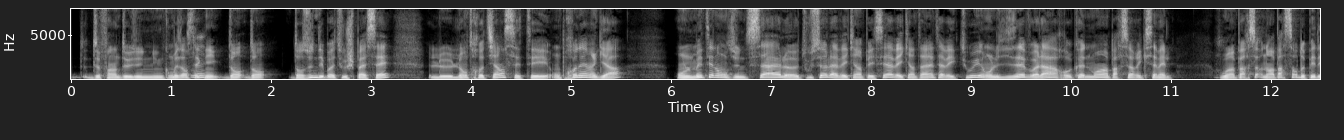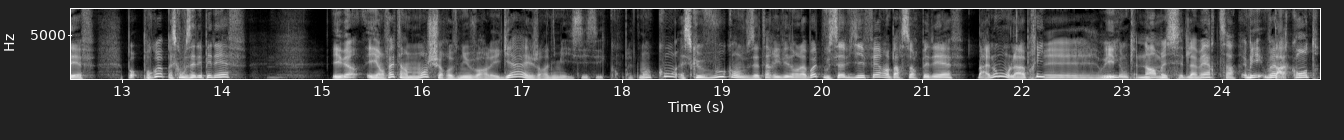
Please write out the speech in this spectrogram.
De fin d'une compétence Ouais. technique. Dans, dans, dans une des boîtes où je passais le l'entretien c'était on prenait un gars on le mettait dans une salle euh, tout seul avec un PC avec internet avec tout et on lui disait voilà recode-moi un parseur XML ou un parseur non un parseur de PDF Pour- pourquoi? Parce qu'on faisait des PDF et bien, et en fait, à un moment, je suis revenu voir les gars et je leur ai dit, mais c'est complètement con. Est-ce que vous, quand vous êtes arrivé dans la boîte, vous saviez faire un parseur PDF Bah non, on l'a appris. Mais oui. Donc- Non, mais c'est de la merde ça. Mais voilà. Par contre,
